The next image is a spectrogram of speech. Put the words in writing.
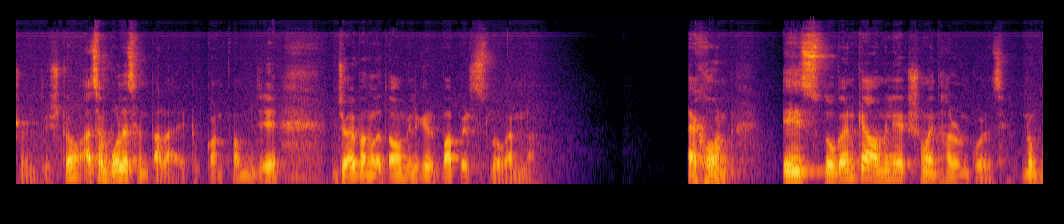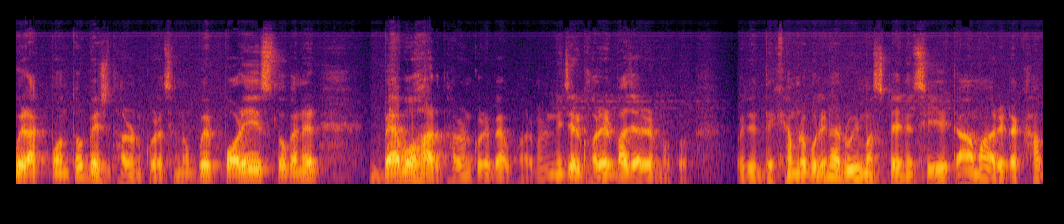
সুনির্দিষ্ট। আচ্ছা বলেছেন তারা, একটু কনফার্ম যে জয় বাংলা তো আওয়ামী লীগের বাপের স্লোগান না। এখন, এই স্লোগানকে আওয়ামী লীগ এক সময় ধারণ করেছে। নব্বইয়ের আগ পর্যন্ত বেশ ধারণ করেছে। নব্বইয়ের পরে এই স্লোগানের ব্যবহার, ধারণ করে ব্যবহার মানে নিজের ঘরের বাজারের মতো। ওই যে দেখে আমরা বলি না, রুই মাছটা এনেছি, এটা আমার, এটা খাব,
